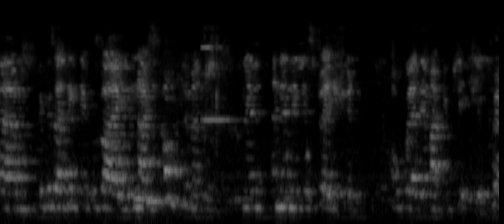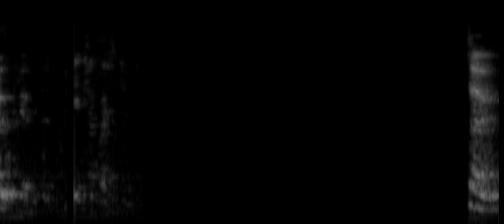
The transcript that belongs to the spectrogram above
um, because I think they provide a nice complement and, an illustration of where they might be particularly appropriate for particular question. So,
